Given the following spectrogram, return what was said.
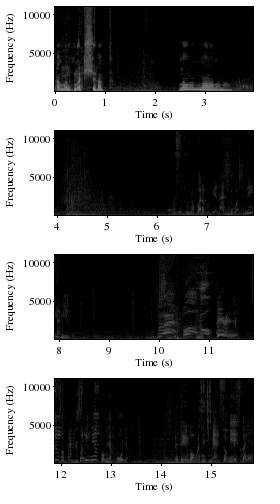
Ah, mano, como é que chato. Não, não, não, não, não. A minha fúria. Eu tenho um bom pressentimento sobre isso, galera.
